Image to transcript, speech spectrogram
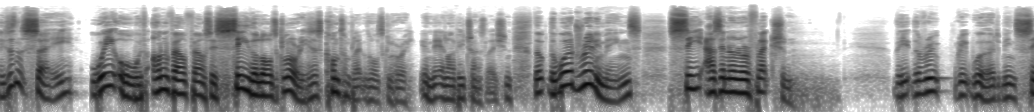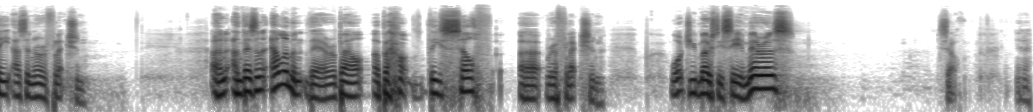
He doesn't say we all, with unveiled faces, see the Lord's glory. He says, contemplate the Lord's glory in the NIV translation. The, the word really means see as in a reflection. The, the root Greek word means see as in a reflection. And, and there's an element there about, about the self uh, reflection. What do you mostly see in mirrors? Self. You know,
